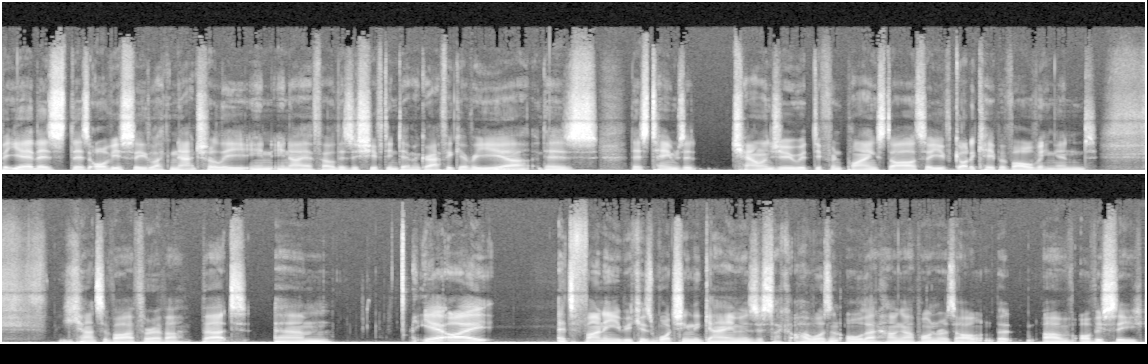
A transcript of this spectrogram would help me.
but yeah, there's there's obviously like naturally in, in AFL there's a shift in demographic every year. There's there's teams that challenge you with different playing styles, so you've got to keep evolving, and you can't survive forever. But um, yeah, I it's funny because watching the game is just like I wasn't all that hung up on result, but I'm obviously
